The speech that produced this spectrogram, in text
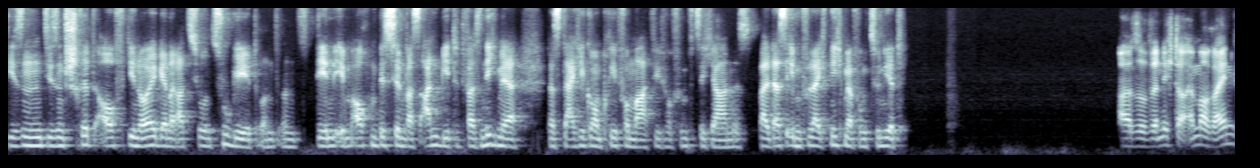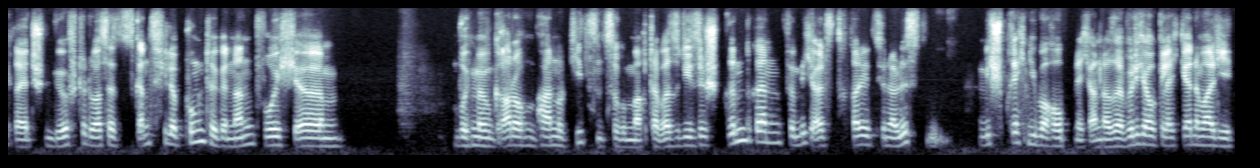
diesen, diesen Schritt auf die neue Generation zugeht und, und denen eben auch ein bisschen was anbietet, was nicht mehr das gleiche Grand Prix-Format wie vor 50 Jahren ist, weil das eben vielleicht nicht mehr funktioniert. Also wenn ich da einmal reingrätschen dürfte, du hast jetzt ganz viele Punkte genannt, wo ich, ähm, wo ich mir gerade auch ein paar Notizen zugemacht habe. Also diese Sprintrennen für mich als Traditionalist, mich sprechen überhaupt nicht an. Also da würde ich auch gleich gerne mal die,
